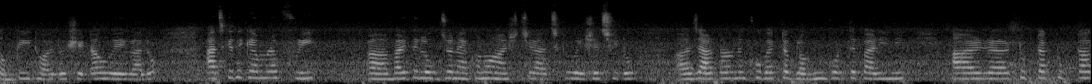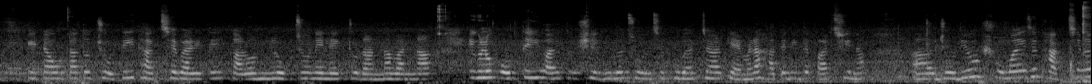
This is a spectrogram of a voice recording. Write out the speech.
কমপ্লিট হয় তো সেটাও হয়ে গেল। আজকে থেকে আমরা ফ্রি বাড়িতে লোকজন এখনও আসছে আজকেও এসেছিল। যার কারণে খুব একটা ব্লগিং করতে পারিনি। আর টুকটাক টুকটাক এটা ওটা তো চলতেই থাকছে বাড়িতে, কারণ লোকজন এলে একটু রান্না বান্না এগুলো করতেই হয়, তো সেগুলো চলছে। খুব একটা আর ক্যামেরা হাতে নিতে পারছি না। যদিও সময় যে থাকছে না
